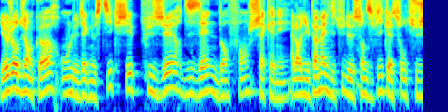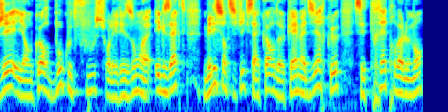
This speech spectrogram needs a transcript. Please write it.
Et aujourd'hui encore, on le diagnostique chez plusieurs dizaines d'enfants chaque année. Alors il y a eu pas mal d'études scientifiques sur le sujet et il y a encore beaucoup de flou sur les raisons euh, exactes. Mais les scientifiques s'accordent quand même à dire que c'est très probablement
